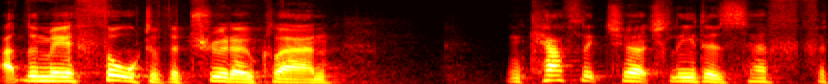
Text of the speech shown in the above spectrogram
at the mere thought of the Trudeau clan. And Catholic Church leaders have for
